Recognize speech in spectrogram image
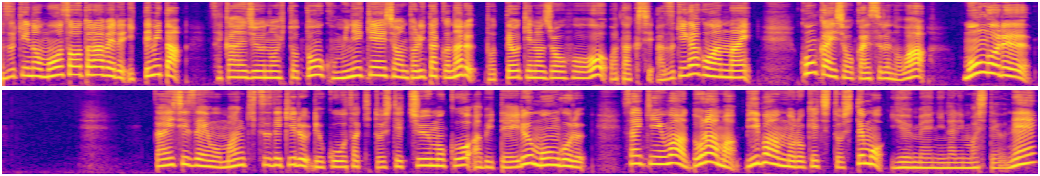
あずきの妄想トラベル行ってみた。世界中の人とコミュニケーション取りたくなる。とっておきの情報を私あずきがご案内。今回紹介するのはモンゴル。大自然を満喫できる旅行先として注目を浴びているモンゴル。最近はドラマ「ビバンのロケ地としても有名になりましたよね、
